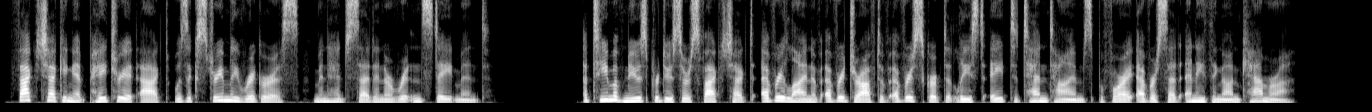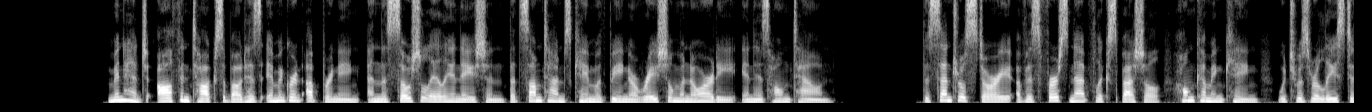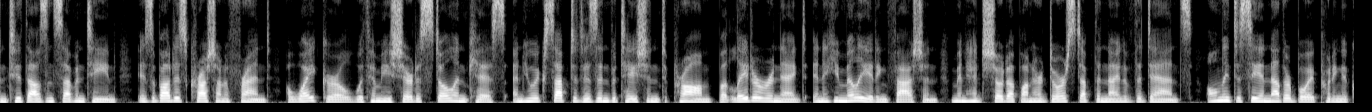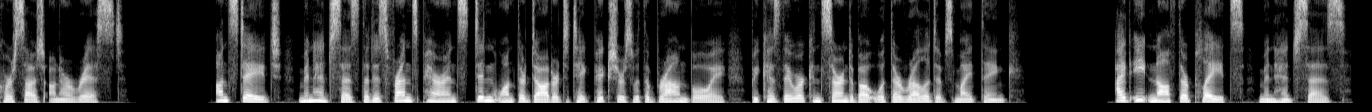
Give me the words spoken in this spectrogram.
Fact checking at Patriot Act was extremely rigorous, Minhaj said in a written statement. A team of news producers fact checked every line of every draft of every script at least 8 to 10 times before I ever said anything on camera. Minhaj often talks about his immigrant upbringing and the social alienation that sometimes came with being a racial minority in his hometown. The central story of his first Netflix special, Homecoming King, which was released in 2017, is about his crush on a friend, a white girl with whom he shared a stolen kiss and who accepted his invitation to prom but later reneged in a humiliating fashion. Minhaj showed up on her doorstep the night of the dance, only to see another boy putting a corsage on her wrist. On stage, Minhaj says that his friend's parents didn't want their daughter to take pictures with a brown boy because they were concerned about what their relatives might think. I'd eaten off their plates, Minhaj says.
